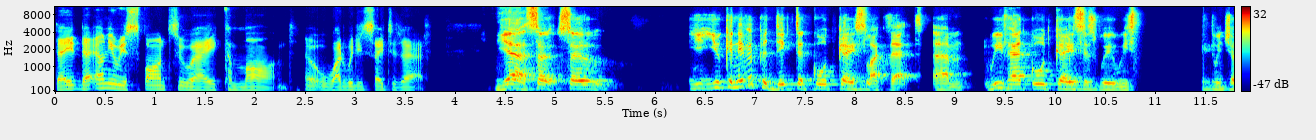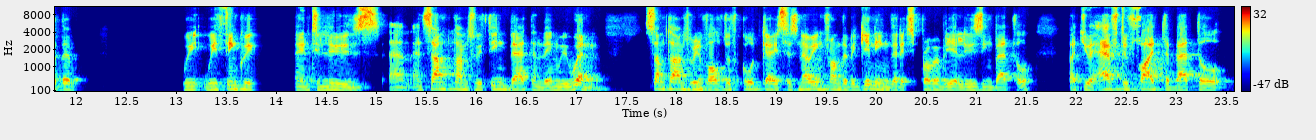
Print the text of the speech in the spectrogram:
they, they only respond to a command, uh, what would you say to that? Yeah, so so you, you can never predict a court case like that. Um, we've had court cases where we to each other, we, we think we're going to lose, um, and sometimes we think that and then we win sometimes we're involved with court cases knowing from the beginning that it's probably a losing battle, but you have to fight the battle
